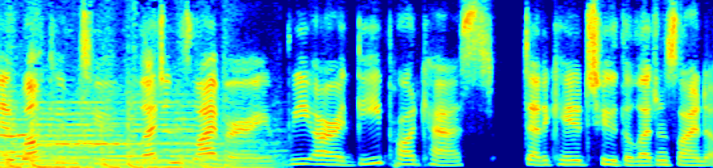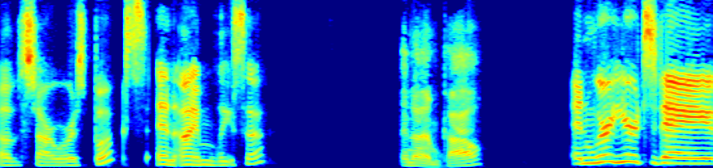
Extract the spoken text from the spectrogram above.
And welcome to Legends Library. We are the podcast dedicated to the Legends line of Star Wars books, and I'm Lisa. And I'm Kyle. And we're here today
